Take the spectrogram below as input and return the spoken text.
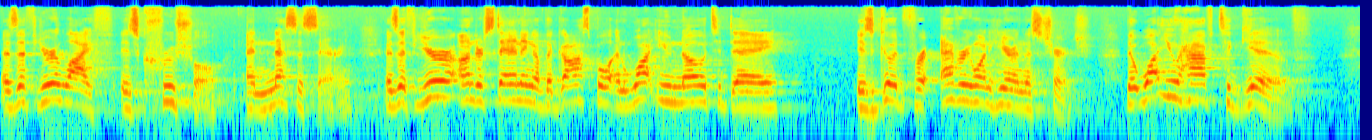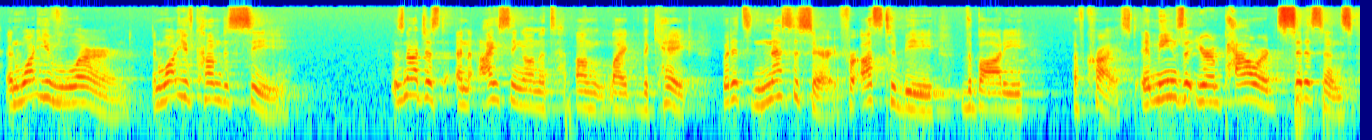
as if your life is crucial and necessary. As if your understanding of the gospel and what you know today is good for everyone here in this church. That what you have to give and what you've learned and what you've come to see is not just an icing on the, t- on like the cake, but it's necessary for us to be the body of Christ. It means that you're empowered citizens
